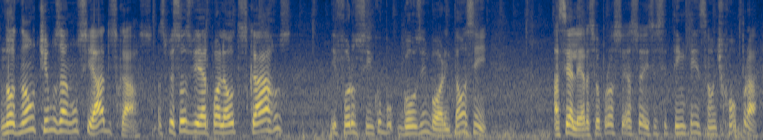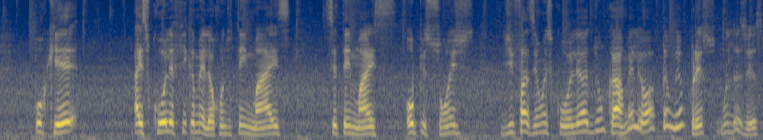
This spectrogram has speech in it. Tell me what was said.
nós não tínhamos anunciado os carros. As pessoas vieram para olhar outros carros e foram cinco gols embora. Então, assim, acelera seu processo aí se você tem intenção de comprar. Porque a escolha fica melhor quando tem mais, você tem mais opções de fazer uma escolha de um carro melhor pelo mesmo preço, muitas vezes.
